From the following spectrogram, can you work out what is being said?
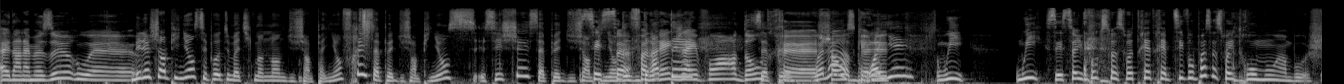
euh, dans la mesure où. euh, Mais le champignon, c'est pas automatiquement du champignon frais. Ça peut être du champignon sé- séché, ça peut être du champignon ça. Faudrait que déshydraté. j'aille voir d'autres euh, voilà, choses que le- broyer. Oui. Oui, c'est ça. Il faut que ce soit très, très petit. Il faut pas que ce soit trop mou en bouche.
